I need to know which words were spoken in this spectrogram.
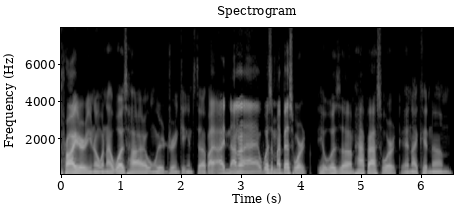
prior, you know, when I was high, when we were drinking and stuff, I I, I wasn't my best work. It was um, half-ass work, and I can um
